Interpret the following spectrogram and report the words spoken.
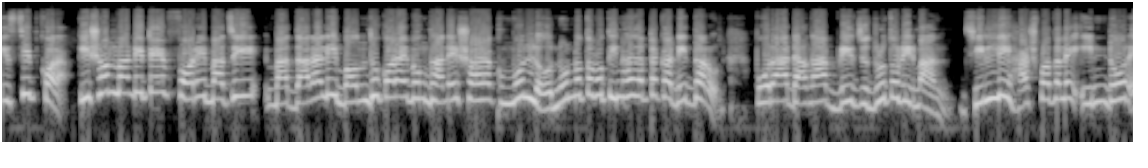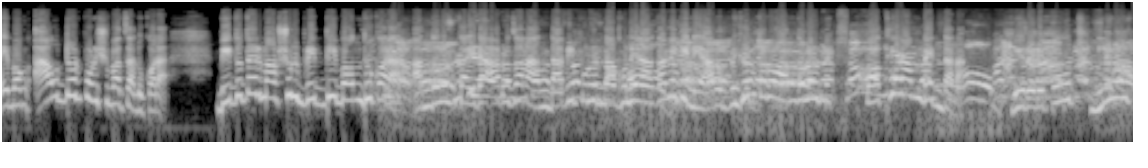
নিশ্চিত করা। কিষণ মান্ডিতে ফরেবাজি বা দালালি বন্ধ করা এবং ধানের সহায়ক মূল্য ন্যূনতম তিন হাজার টাকা নির্ধারণ। পোড়া ডাঙ্গা ব্রিজ দ্রুত নির্মাণ। ঝিল্লি হাসপাতালে ইনডোর এবং আউটডোর পরিষেবা চালু করা। বিদ্যুতের মাসুল বৃদ্ধি বন্ধ করা। আন্দোলনকারীরা আরও জানান, দাবি পূরণ না হলে আগামী দিনে আরও বৃহত্তর আন্দোলন পথের আম্বের দ্বারা। ব্যুরো রিপোর্ট, নিউজ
